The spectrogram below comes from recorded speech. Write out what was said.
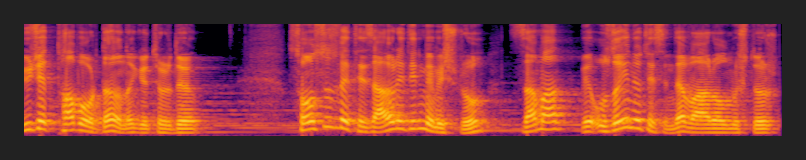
Yüce Tabor Dağı'na götürdü. Sonsuz ve tezahür edilmemiş ruh, zaman ve uzayın ötesinde var olmuştur.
